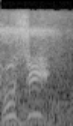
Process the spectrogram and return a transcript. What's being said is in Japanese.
行し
